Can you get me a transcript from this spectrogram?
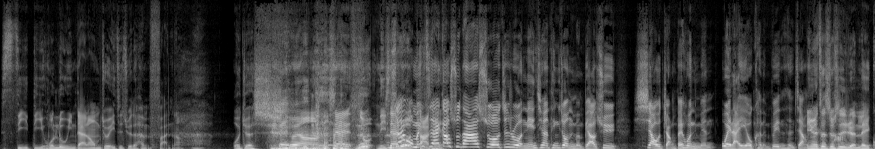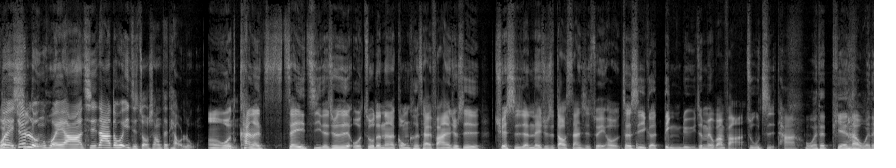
CD 或录音带，然后我们就会一直觉得很烦呐、啊。我觉得是对啊，你现在如你现在，所以我们一直在告诉大家说，就是如果年轻的听众，你们不要去笑长辈，或你们未来也有可能变成这样，因为这就是人类惯性，对，就是轮回啊。其实大家都会一直走上这条路。嗯，我看了这一集的，就是我做的那个功课，才发现，就是确实人类就是到三十岁以后，这是一个定律，这没有办法阻止它。我的天哪，我的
